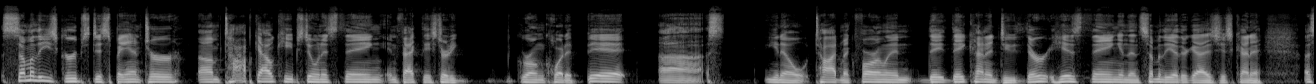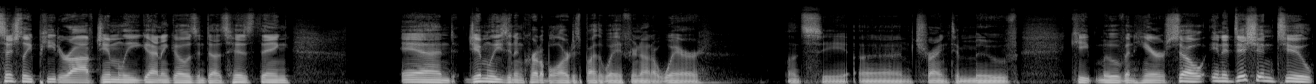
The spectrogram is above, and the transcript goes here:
some of these groups disbanter. Um, Top Cow keeps doing his thing. In fact, they started growing quite a bit. Uh, you know Todd McFarlane, they they kind of do their his thing, and then some of the other guys just kind of essentially peter off. Jim Lee kind of goes and does his thing, and Jim Lee's an incredible artist, by the way. If you're not aware, let's see, I'm trying to move, keep moving here. So, in addition to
